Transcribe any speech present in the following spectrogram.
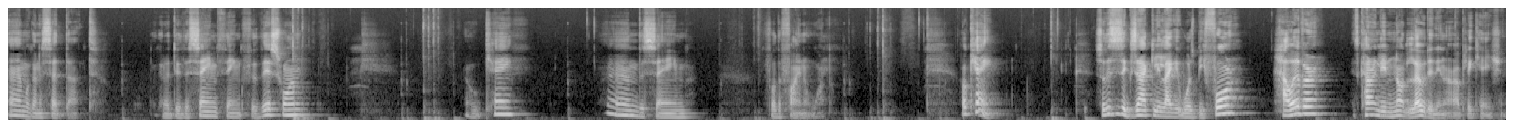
and we're going to set that. We're going to do the same thing for this one. Okay, and the same for the final one. Okay, so this is exactly like it was before. However, it's currently not loaded in our application.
